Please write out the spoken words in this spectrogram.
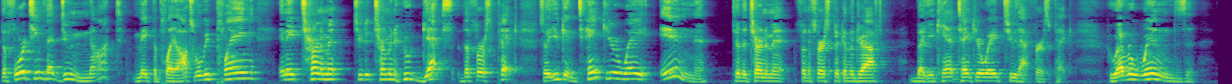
The four teams that do not make the playoffs will be playing in a tournament to determine who gets the first pick. So you can tank your way in to the tournament for the first pick of the draft, but you can't tank your way to that first pick. Whoever wins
